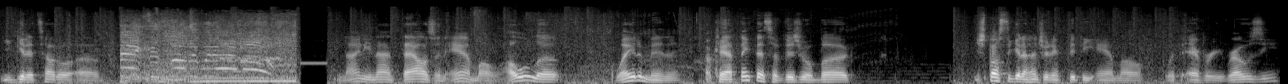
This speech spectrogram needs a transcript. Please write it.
You get a total of 99,000 ammo. Hold up. Wait a minute. Okay, I think that's a visual bug. You're supposed to get 150 ammo with every Rosie.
